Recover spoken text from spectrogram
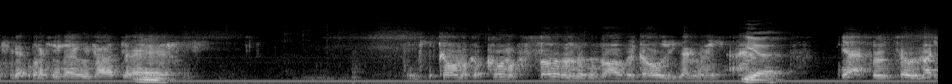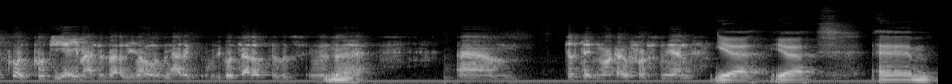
to forget one or two now. We had uh, Mm. I think Cormac, Cormac Sullivan was involved with goalies anyway. Um, Yeah, yeah, so so like good good GAA man as well. You know, we had a, it was a good setup. It was it was Mm. uh, um, just didn't work out for us in the end. yeah, yeah. Um,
